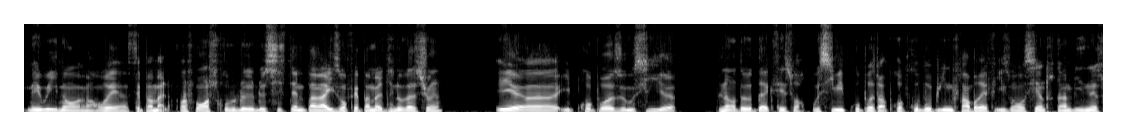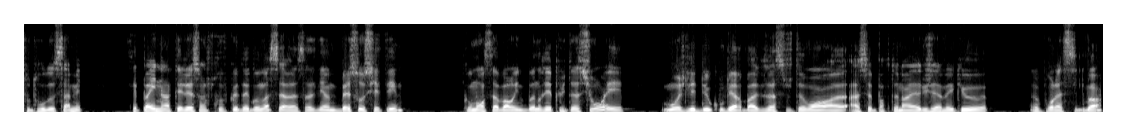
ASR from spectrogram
mais oui, non, en vrai, c'est pas mal. Franchement, je trouve le, système pas mal. Ils ont fait pas mal d'innovations et euh, ils proposent aussi euh, plein d'accessoires possibles. Ils proposent leur propre bobine. Enfin bref, ils ont aussi un, tout un business autour de ça. Mais c'est pas inintéressant. Je trouve que Dagoma, ça, ça devient une belle société, commence à avoir une bonne réputation et moi, je l'ai découvert bah, grâce justement à, ce partenariat que j'ai avec eux euh, pour la Sigma.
